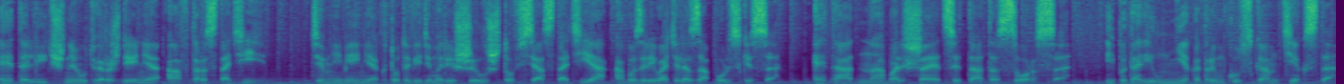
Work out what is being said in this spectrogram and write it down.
это личное утверждение автора статьи. Тем не менее, кто-то, видимо, решил, что вся статья обозревателя Запольскиса — это одна большая цитата Сороса и подарил некоторым кускам текста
